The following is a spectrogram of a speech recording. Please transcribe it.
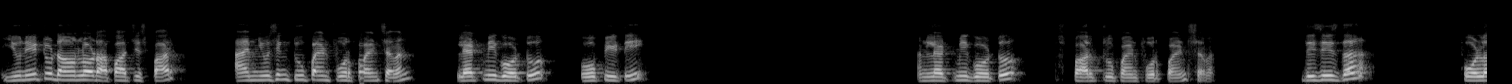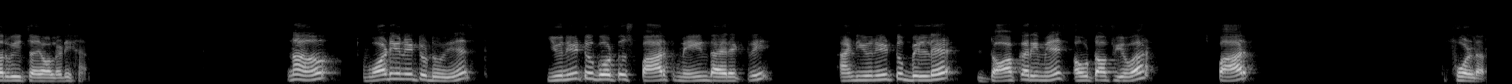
you need to download apache spark. I am using 2.4.7 let me go to opt and let me go to spark 2.4.7 this is the folder which i already have. Now what you need to do is you need to go to spark main directory and you need to build a docker image out of your spark folder.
